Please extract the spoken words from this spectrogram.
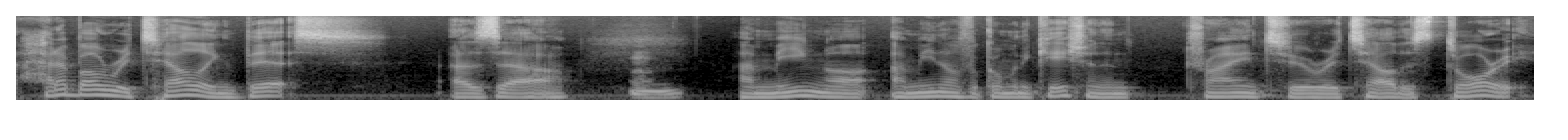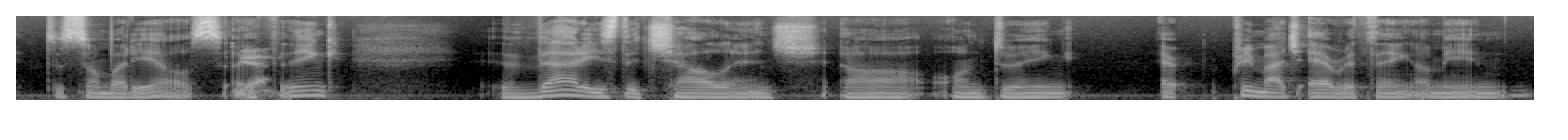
how about retelling this as a Mhm. a mean of, a mean of communication and trying to retell the story to somebody else? I think that is the challenge uh, on doing e- pretty much everything. I mean,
